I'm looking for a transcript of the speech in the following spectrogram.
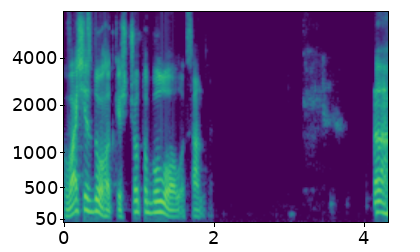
Ваші здогадки, що то було, Олександре? А,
